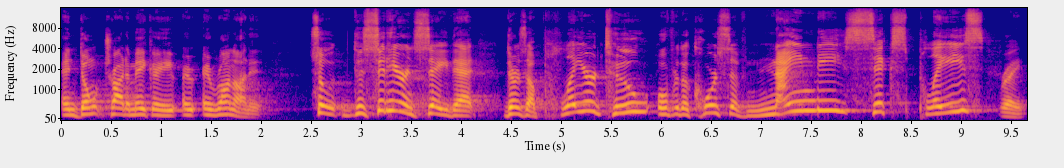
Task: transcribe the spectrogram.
and don't try to make a, a, a run on it. So to sit here and say that there's a play or two over the course of 96 plays Right.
